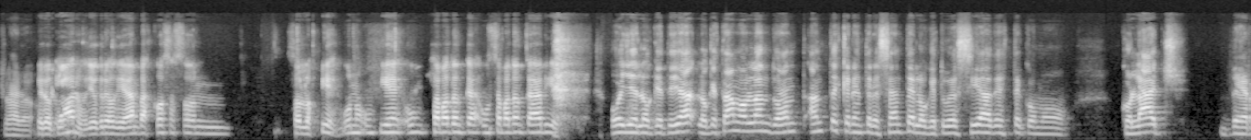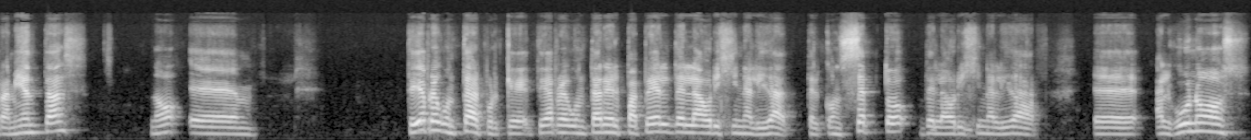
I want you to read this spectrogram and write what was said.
claro. pero claro, yo creo que ambas cosas son, son los pies, uno, un, pie, un, zapato en un zapato en cada pie. Oye, lo que, te, lo que estábamos hablando antes, que era interesante, lo que tú decías de este como collage de herramientas, ¿no? Eh, te iba a preguntar, porque te iba a preguntar el papel de la originalidad, del concepto de la originalidad. Eh, algunos,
